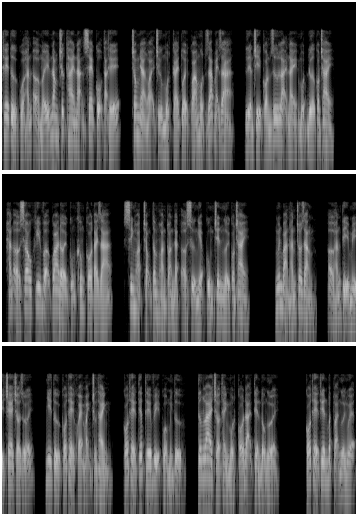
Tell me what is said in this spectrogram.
Thê tử của hắn ở mấy năm trước tai nạn xe cộ tạ thế, trong nhà ngoại trừ một cái tuổi quá một giáp mẹ già, liền chỉ còn dư lại này một đứa con trai. Hắn ở sau khi vợ qua đời cũng không có tái giá, sinh hoạt trọng tâm hoàn toàn đặt ở sự nghiệp cùng trên người con trai. Nguyên bản hắn cho rằng, ở hắn tỉ mỉ che chở dưới, nhi tử có thể khỏe mạnh trưởng thành, có thể tiếp thế vị của mình tử, tương lai trở thành một có đại tiền đồ người. Có thể thiên bất toại người nguyện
